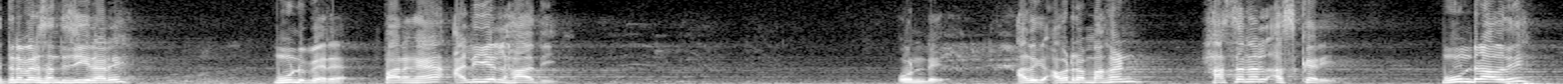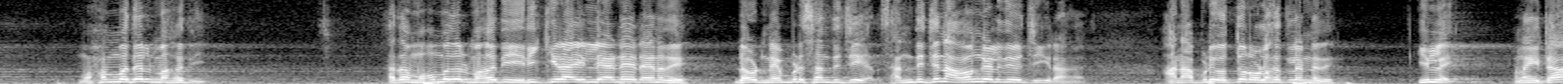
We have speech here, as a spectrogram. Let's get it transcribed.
எத்தனை பேர் சந்திச்சுக்கிறாரு? மூணு பேர். பாருங்க அலி அல் ஹாதி. உண்டு அதுக்கு அவரோட மகன் ஹசன் அல் அஸ்கரி. மூன்றாவது முகமது அல் மஹதி. அதான் முகமது அல் மஹதி இருக்கிறா இல்லையானே என்னது? டவுட் எப்படி சந்திச்சு சந்திச்சுன்னு அவங்க எழுதி வச்சுக்கிறாங்க. ஆனால் அப்படி ஒருத்தர் உலகத்தில் என்னது? இல்லை. வணங்கிட்டா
